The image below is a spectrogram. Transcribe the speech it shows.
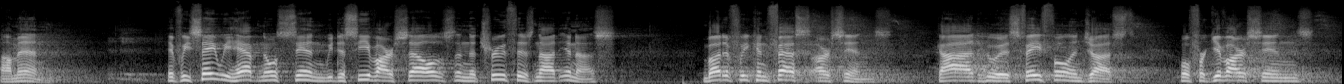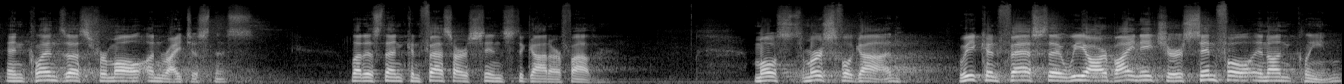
Amen. If we say we have no sin, we deceive ourselves, and the truth is not in us. But if we confess our sins, God, who is faithful and just, will forgive our sins and cleanse us from all unrighteousness. Let us then confess our sins to God our Father. Most merciful God, we confess that we are by nature sinful and unclean.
